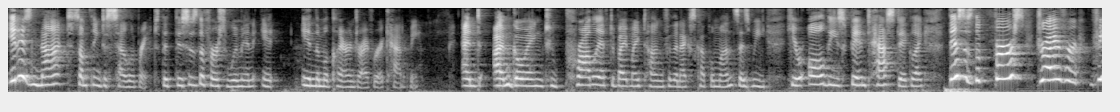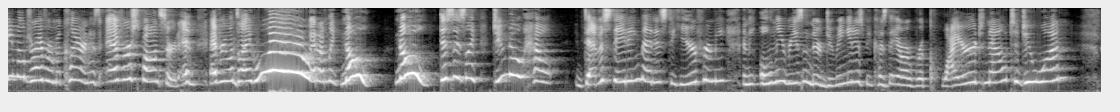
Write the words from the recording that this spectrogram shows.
it is not something to celebrate that this is the first women in, in the McLaren Driver Academy. And I'm going to probably have to bite my tongue for the next couple months as we hear all these fantastic, like, this is the first driver, female driver McLaren has ever sponsored. And everyone's like, woo! And I'm like, no, no, this is like, do you know how devastating that is to hear for me? And the only reason they're doing it is because they are required now to do one?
